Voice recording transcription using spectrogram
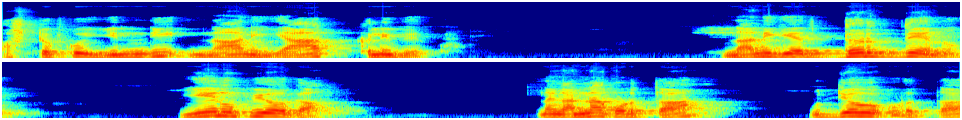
ಅಷ್ಟಕ್ಕೂ ಹಿಂದಿ ನಾನು ಯಾಕೆ ಕಲಿಬೇಕು? ನನಗೆ ದರ್ದೇನು? ಏನು ಉಪಯೋಗ? ನಂಗೆ ಅನ್ನ ಕೊಡುತ್ತಾ? ಉದ್ಯೋಗ ಕೊಡುತ್ತಾ?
